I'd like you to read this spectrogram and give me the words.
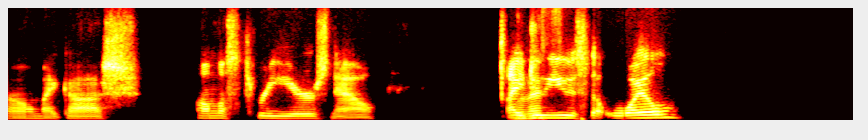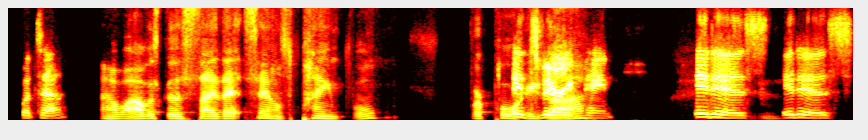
oh my gosh, almost three years now. Well, I do use the oil. What's that? Oh, I was going to say that sounds painful for poor. It's very painful. It is. Mm. It is.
